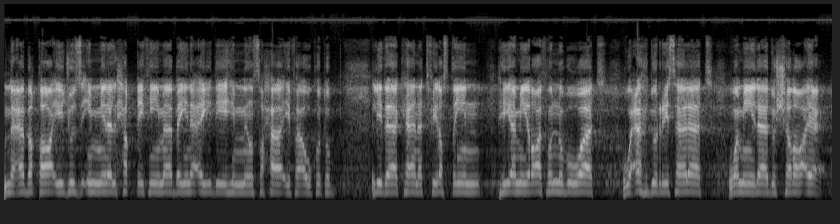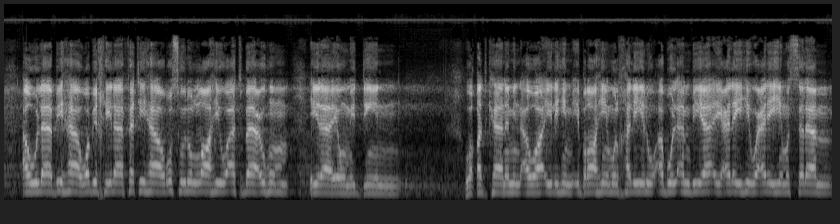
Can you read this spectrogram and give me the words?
مع بقاء جزء من الحق فيما بين أيديهم من صحائف أو كتب. لذا كانت فلسطين هي ميراث النبوات وعهد الرسالات وميلاد الشرائع أولى بها وبخلافتها رسل الله وأتباعهم إلى يوم الدين. وقد كان من أوائلهم إبراهيم الخليل أبو الأنبياء عليه وعليهم السلام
